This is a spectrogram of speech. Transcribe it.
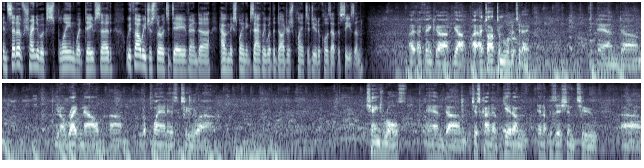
instead of trying to explain what Dave said, we thought we'd just throw it to Dave and uh, have him explain exactly what the Dodgers plan to do to close out the season. I, I think, uh, yeah, I, I, talked to him a little bit today. And, um, you know, right now, um, the plan is to uh, change roles and um, just kind of get them in a position to uh,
